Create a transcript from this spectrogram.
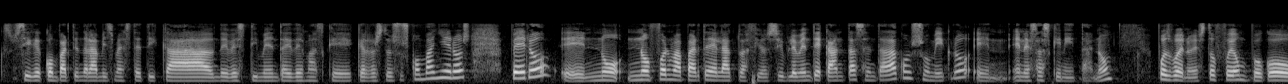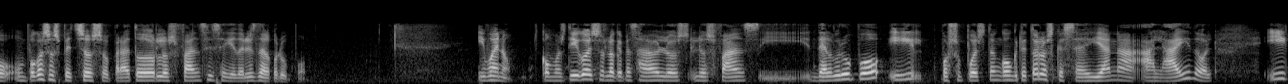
sigue compartiendo la misma estética de vestimenta y demás que, el resto de sus compañeros pero eh, no no forma parte de la actuación simplemente canta sentada con su micro en, en esa esquinita no pues bueno esto fue un poco un poco sospechoso para todos los fans y seguidores del grupo. Y bueno como os digo, eso es lo que pensaron los, los fans del grupo y, por supuesto, en concreto los que seguían a, la idol y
